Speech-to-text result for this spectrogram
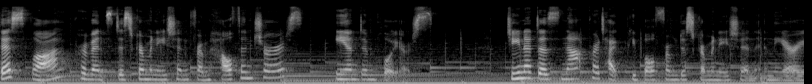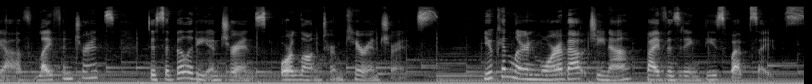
This law prevents discrimination from health insurers and employers. GINA does not protect people from discrimination in the area of life insurance, disability insurance, or long-term care insurance. You can learn more about GINA by visiting these websites.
